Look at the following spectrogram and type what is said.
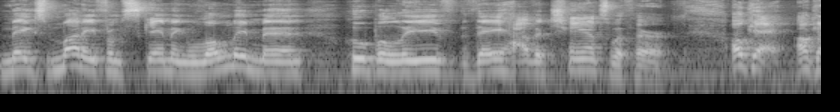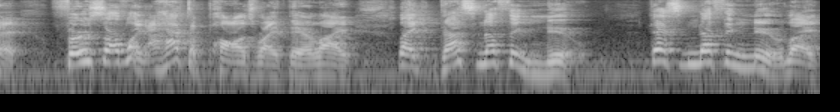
makes money from scamming lonely men who believe they have a chance with her. Okay, okay, first off, like, I have to pause right there. Like, like that's nothing new. That's nothing new. Like,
